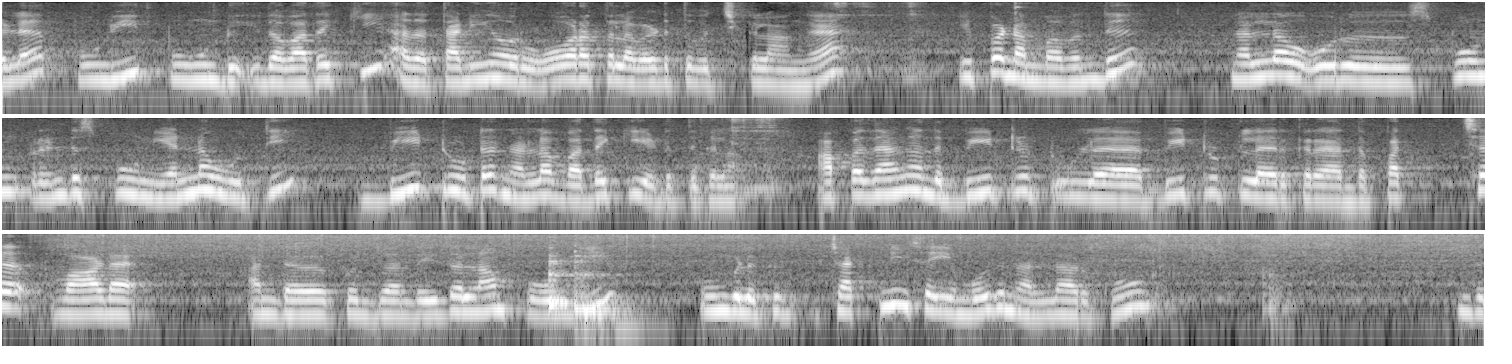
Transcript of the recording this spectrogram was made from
இலை புளி பூண்டு இதை வதக்கி அதை தனியாக ஒரு ஓரத்தில் எடுத்து வச்சுக்கலாங்க. இப்போ நம்ம வந்து நல்லா ஒரு ஸ்பூன் ரெண்டு ஸ்பூன் எண்ணெய் ஊற்றி பீட்ரூட்டை நல்லா வதக்கி எடுத்துக்கலாம். அப்போ தாங்க அந்த பீட்ரூட் உள்ள பீட்ரூட்டில் இருக்கிற அந்த பச்சை வாடை அந்த கொஞ்சம் அந்த இதெல்லாம் போய் உங்களுக்கு சட்னி செய்யும்போது நல்லாயிருக்கும் இந்த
